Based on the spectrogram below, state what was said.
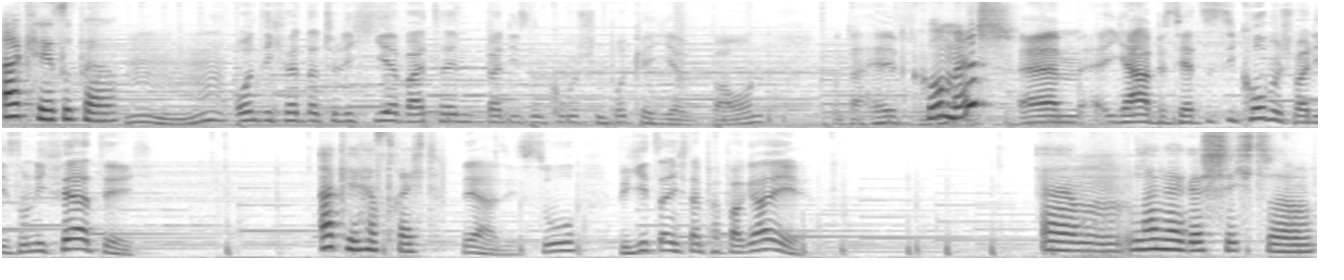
Okay, super. Mhm. Und ich werde natürlich hier weiterhin bei diesen komischen Brücke hier bauen und da helfen. Komisch? Ähm, ja, bis jetzt ist sie komisch, weil die ist noch nicht fertig. Okay, hast recht. Ja, siehst du. Wie geht's eigentlich deinem Papagei? Ähm, lange Geschichte.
